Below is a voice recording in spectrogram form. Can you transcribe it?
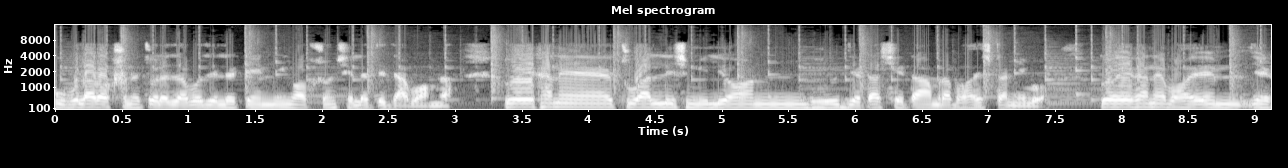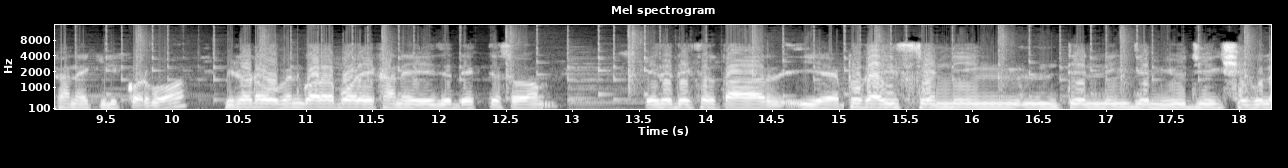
পপুলার অপশনে চলে যাব যেটা ট্রেন্ডিং অপশন সেলেতে যাব আমরা। তো, এখানে চুয়াল্লিশ মিলিয়ন ভিউ যেটা, সেটা আমরা ভয়েসটা নিব। তো, এখানে ভয় এখানে ক্লিক করব। ভিডিওটা ওপেন করার পর এখানে এই যে দেখতেছো যে দেখছ তার ইয়ে তো গাইস ট্রেন্ডিং ট্রেন্ডিং যে মিউজিক সেগুলো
